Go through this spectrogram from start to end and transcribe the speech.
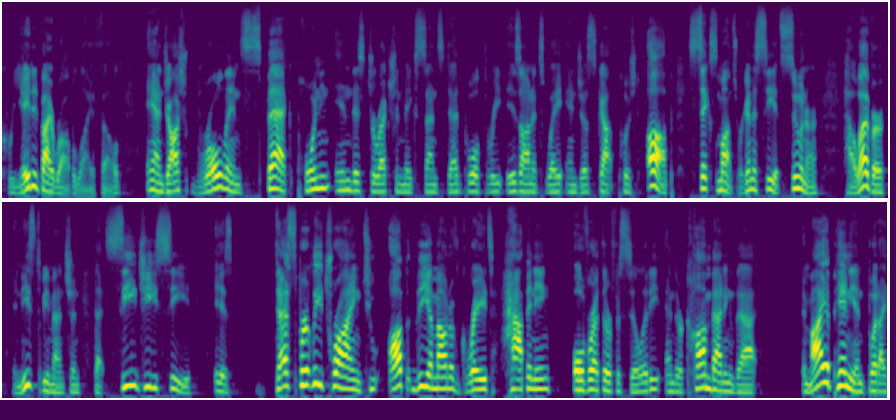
created by Rob Liefeld, and Josh Brolin spec pointing in this direction makes sense. Deadpool 3 is on its way and just got pushed up six months. We're going to see it sooner. However, it needs to be mentioned that CGC is desperately trying to up the amount of grades happening over at their facility, and they're combating that in my opinion, but I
